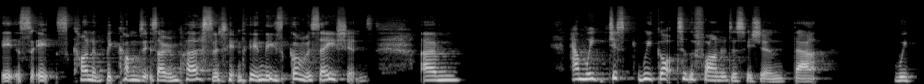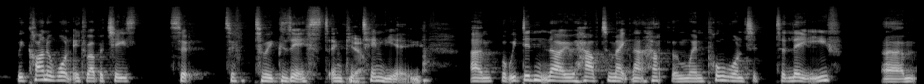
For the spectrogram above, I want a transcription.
it's it's kind of becomes its own person in, in these conversations. Um, and we just we got to the final decision that we we kind of wanted rubber cheese to to, to exist and continue. Yeah. Um, but we didn't know how to make that happen when Paul wanted to leave um,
